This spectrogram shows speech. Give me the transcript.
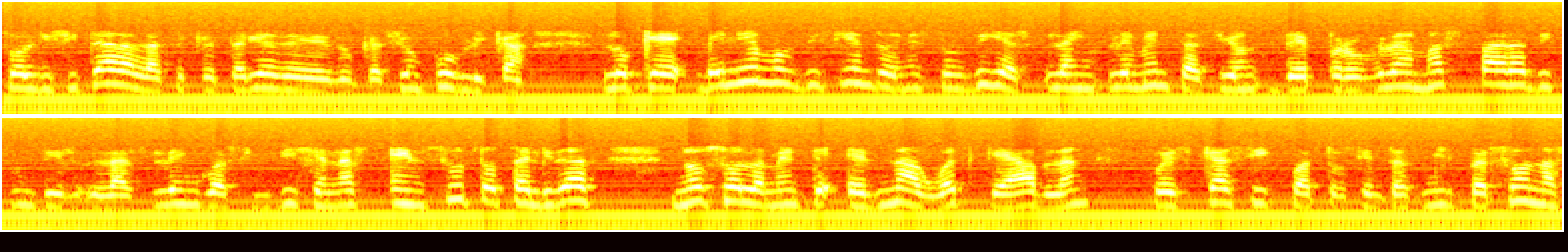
solicitar a la Secretaría de Educación Pública lo que veníamos diciendo en estos días, la implementación de programas para difundir las lenguas indígenas en su totalidad, no solamente el náhuatl que hablan pues casi 400 mil personas,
